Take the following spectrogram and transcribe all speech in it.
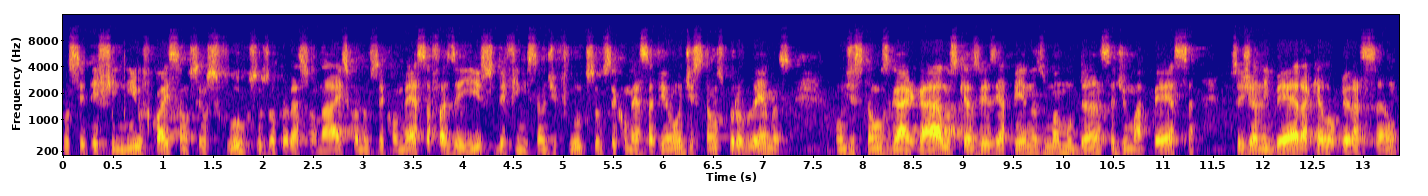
Você definir quais são seus fluxos operacionais, quando você começa a fazer isso, definição de fluxo, você começa a ver onde estão os problemas, onde estão os gargalos, que às vezes é apenas uma mudança de uma peça, você já libera aquela operação.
